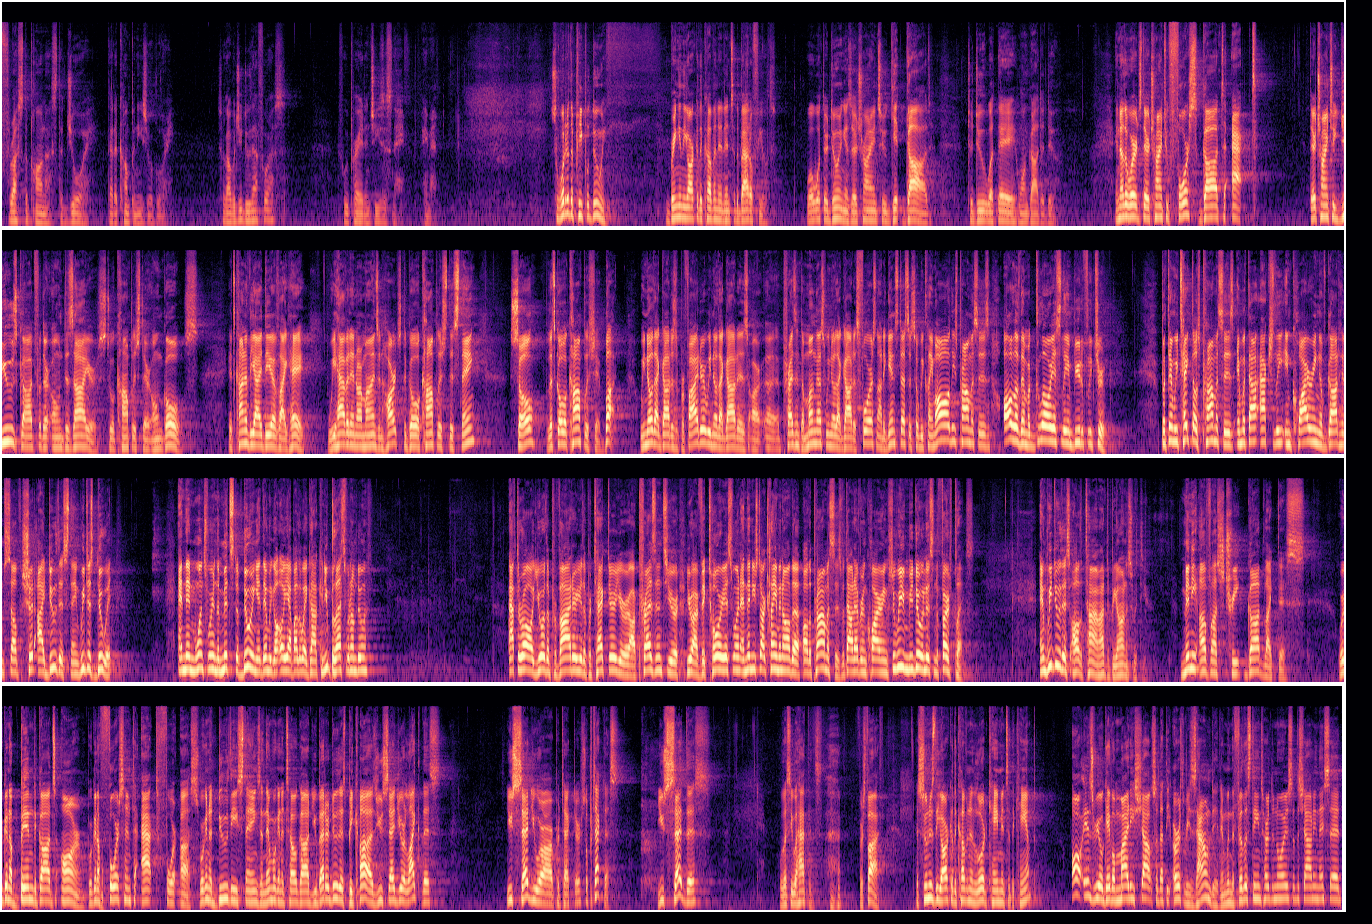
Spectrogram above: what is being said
thrust upon us the joy that accompanies your glory. So, God, would you do that for us? If we pray it in Jesus' name, amen. So, what are the people doing? Bringing the Ark of the Covenant into the battlefield. Well, what they're doing is they're trying to get God to do what they want God to do. In other words, they're trying to force God to act. They're trying to use God for their own desires, to accomplish their own goals. It's kind of the idea of like, hey, we have it in our minds and hearts to go accomplish this thing, so let's go accomplish it. But we know that God is a provider. We know that God is our, uh, present among us. We know that God is for us, not against us. And so we claim all these promises. All of them are gloriously and beautifully true. But then we take those promises and without actually inquiring of God Himself, should I do this thing? We just do it. And then once we're in the midst of doing it, then we go, oh, yeah, by the way, God, can you bless what I'm doing? After all, you're the provider, you're the protector, you're our presence, you're, you're our victorious one. And then you start claiming all the, all the promises without ever inquiring, should we even be doing this in the first place? And we do this all the time, I have to be honest with you. Many of us treat God like this. We're going to bend God's arm. We're going to force Him to act for us. We're going to do these things, and then we're going to tell God, You better do this because you said you're like this. You said you are our protector, so protect us. You said this. Well, let's see what happens. Verse 5. As soon as the ark of the covenant of the Lord came into the camp, all Israel gave a mighty shout so that the earth resounded. And when the Philistines heard the noise of the shouting, they said,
